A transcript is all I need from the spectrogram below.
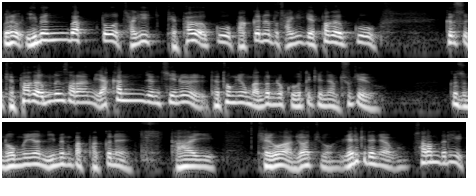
그리고 이명박도 자기 개파가 없고, 박근혜도 자기 개파가 없고, 그래서 개파가 없는 사람이 약한 정치인을 대통령 만들어 놓고 어떻게 했냐면 죽여요. 그래서 노무현, 이명박, 박근혜 다 이 결과가 안 좋았죠. 왜 이렇게 되냐고. 사람들이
